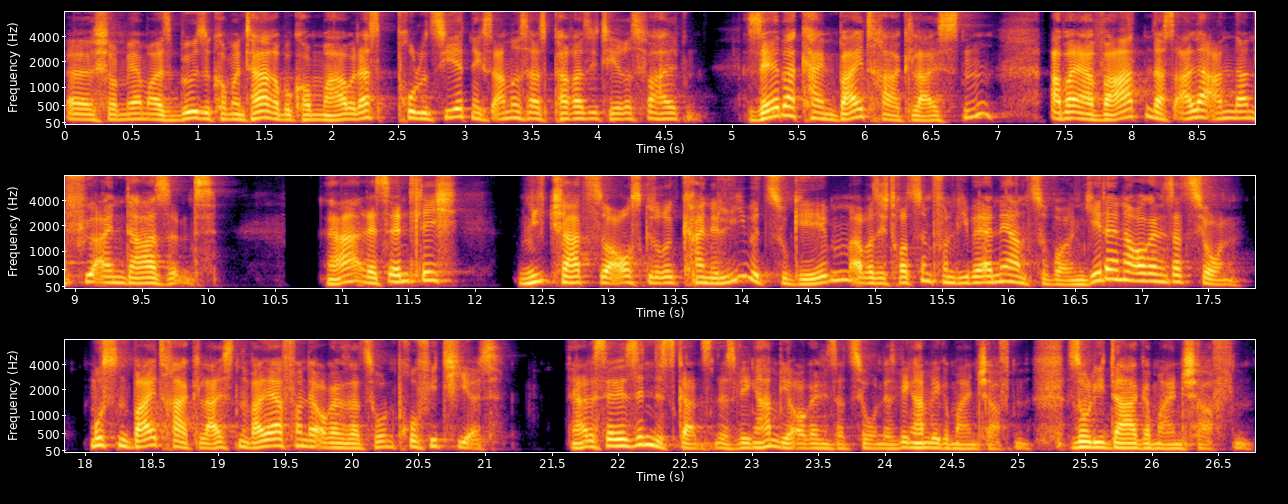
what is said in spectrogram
äh, schon mehrmals böse Kommentare bekommen habe, das produziert nichts anderes als parasitäres Verhalten selber keinen Beitrag leisten, aber erwarten, dass alle anderen für einen da sind. Ja, letztendlich, Nietzsche hat es so ausgedrückt, keine Liebe zu geben, aber sich trotzdem von Liebe ernähren zu wollen. Jeder in der Organisation muss einen Beitrag leisten, weil er von der Organisation profitiert. Ja, das ist ja der Sinn des Ganzen. Deswegen haben wir Organisationen, deswegen haben wir Gemeinschaften, Solidargemeinschaften.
